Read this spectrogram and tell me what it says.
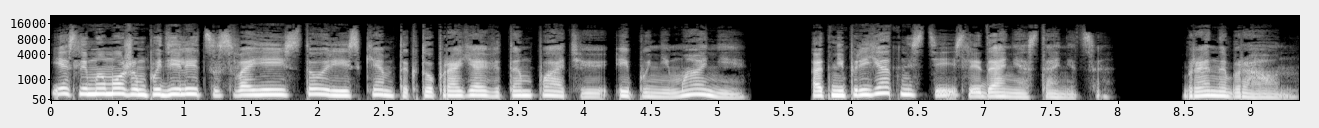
Если мы можем поделиться своей историей с кем-то, кто проявит эмпатию и понимание, от неприятностей следа не останется. Бренне Браун.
